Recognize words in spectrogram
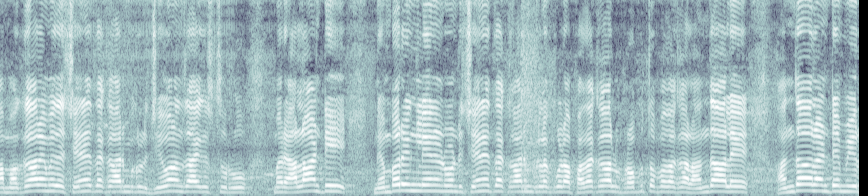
ఆ మగ్గాల మీద చేనేత కార్మికులు జీవనం సాగిస్తున్నారు మరి అలాంటి నెంబరింగ్ లేనటువంటి చేనేత కార్మికులకు కూడా పథకాలు ప్రభుత్వ పథకాలు అందాలి. అందాలంటే మీరు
